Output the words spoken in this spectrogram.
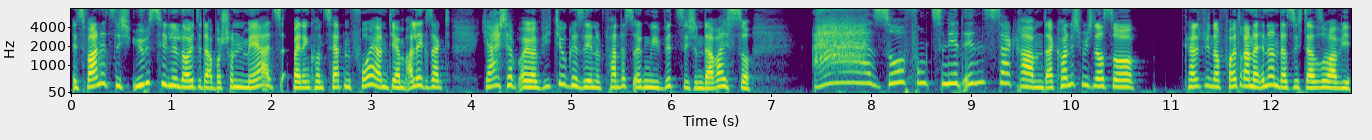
es waren jetzt nicht übelst viele Leute da, aber schon mehr als bei den Konzerten vorher. Und die haben alle gesagt, ja, ich habe euer Video gesehen und fand das irgendwie witzig. Und da war ich so, ah, so funktioniert Instagram. Da konnte ich mich noch so, kann ich mich noch voll dran erinnern, dass ich da so war wie,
